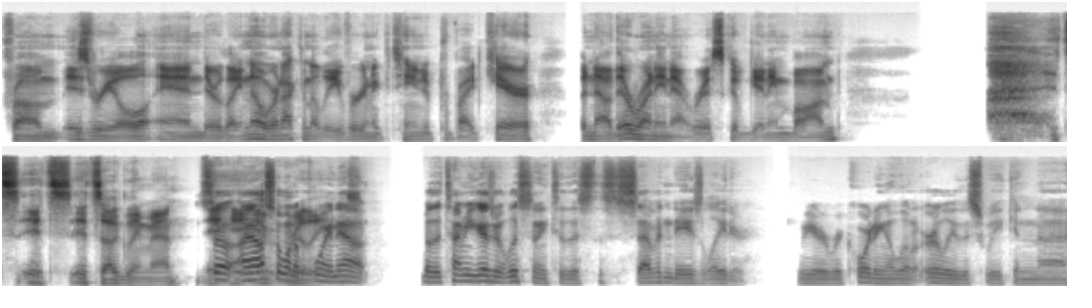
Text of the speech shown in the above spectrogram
from Israel, and they're like, no, we're not going to leave. We're going to continue to provide care. But now they're running at risk of getting bombed. It's it's it's ugly, man. So it- I also want to really point is. out, by the time you guys are listening to this, this is seven days later. We are recording a little early this week, and uh,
